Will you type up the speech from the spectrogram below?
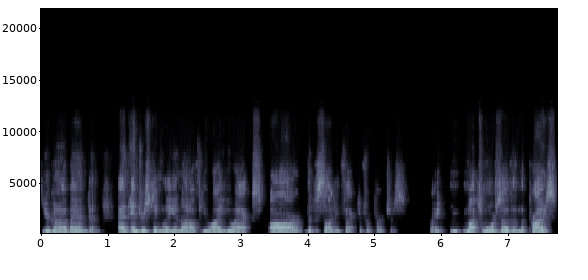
you're going to abandon. And interestingly enough ui ux are the deciding factor for purchase right? Much more so than the price.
